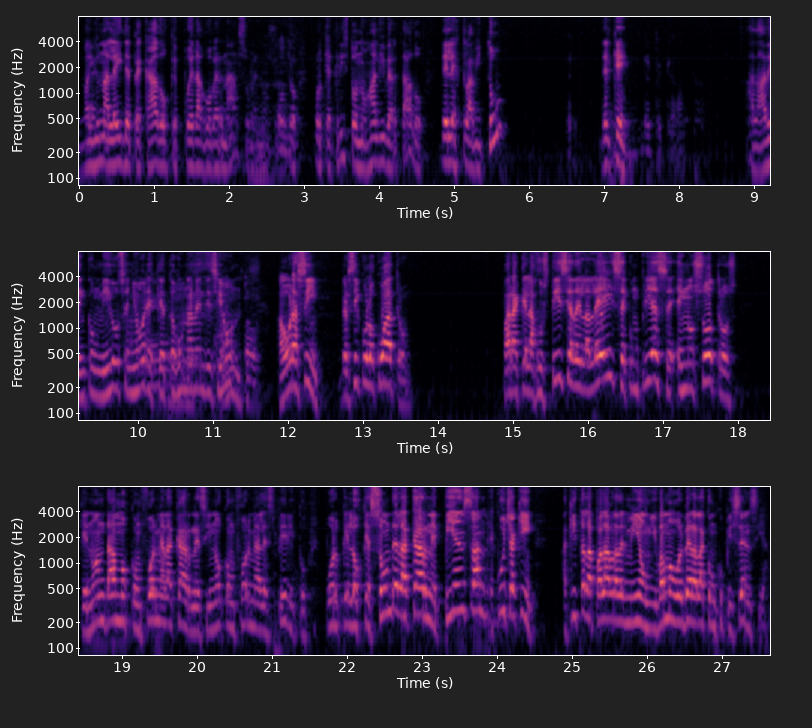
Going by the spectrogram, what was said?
no hay una ley de pecado que pueda gobernar sobre nosotros, porque Cristo nos ha libertado de la esclavitud. ¿Del qué? Del pecado. Alaben conmigo, señores, que esto es una bendición. Ahora sí, versículo 4. Para que la justicia de la ley se cumpliese en nosotros, que no andamos conforme a la carne, sino conforme al Espíritu. Porque los que son de la carne piensan, escucha aquí, aquí está la palabra del millón y vamos a volver a la concupiscencia.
